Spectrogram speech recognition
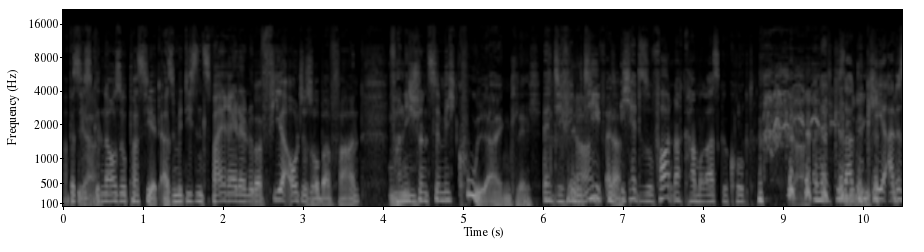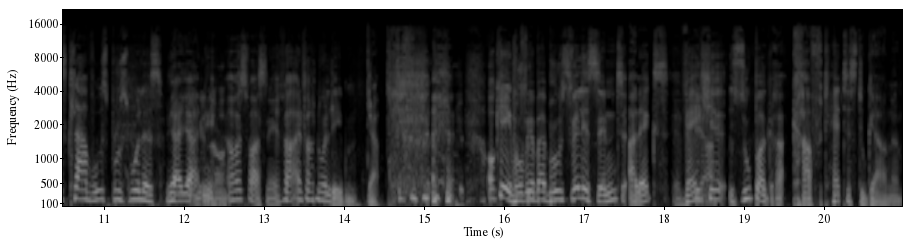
Aber es ja. ist genauso passiert. Also mit diesen zwei Rädern über vier Autos rüberfahren, fand mhm. ich schon ziemlich cool eigentlich. Äh, definitiv. Ja. Also ich hätte sofort nach Kameras geguckt ja. und hätte gesagt, okay, alles klar, wo ist Bruce Willis? Ja, ja, ja genau. nee, aber es war's nicht. Es war einfach nur Leben. Ja. okay, wo wir bei Bruce Willis sind, Alex, welche ja. Superkraft hättest du gerne?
